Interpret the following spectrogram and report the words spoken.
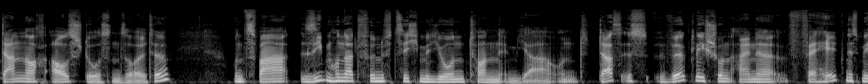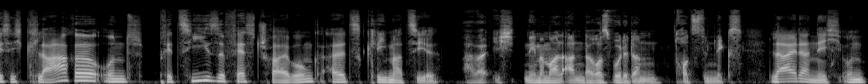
dann noch ausstoßen sollte und zwar 750 Millionen Tonnen im Jahr. Und das ist wirklich schon eine verhältnismäßig klare und präzise Festschreibung als Klimaziel. Aber ich nehme mal an, daraus wurde dann trotzdem nichts. Leider nicht. Und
